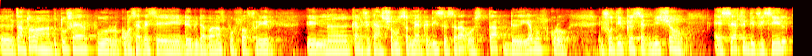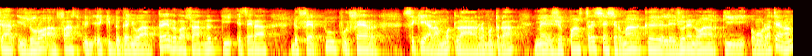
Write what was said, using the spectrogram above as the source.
euh, tenteront hein, de tout faire pour conserver ces deux buts d'avance pour s'offrir une euh, qualification ce mercredi, ce sera au stade de Yamoussoukro. Il faut dire que cette mission est certes difficile car ils auront en face une équipe de Gagnois très revancharde qui essaiera de faire tout pour faire ce qui est à la mode, la remontera. Mais je pense très sincèrement que les jaunes noirs qui ont raté hein,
